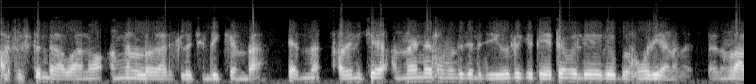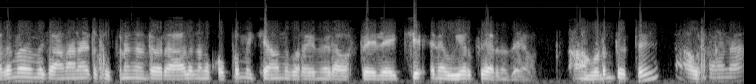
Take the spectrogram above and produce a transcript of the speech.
അസിസ്റ്റന്റ് ആവാനോ അങ്ങനെയുള്ള കാര്യത്തിൽ ചിന്തിക്കേണ്ട എന്ന് അതെനിക്ക് അന്ന് എന്നെ സംബന്ധിച്ച് എന്റെ ജീവിതത്തിൽ കിട്ടിയ ഏറ്റവും വലിയൊരു ബഹുമതിയാണത്. നമ്മൾ അകന്ന് നിന്ന് കാണാനായിട്ട് സ്വപ്നം കണ്ട ഒരാൾ നമുക്കൊപ്പം നിൽക്കാമെന്ന് പറയുന്ന ഒരു അവസ്ഥയിലേക്ക് എന്നെ ഉയർത്തുകയായിരുന്നു അദ്ദേഹം. അവിടം തൊട്ട് അവസാന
